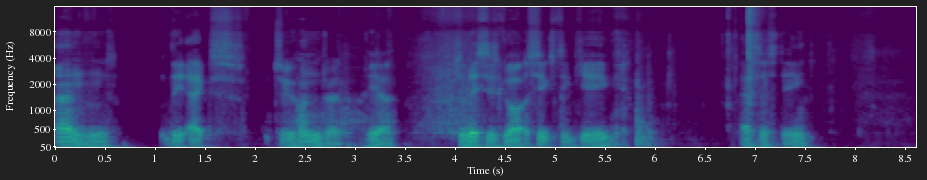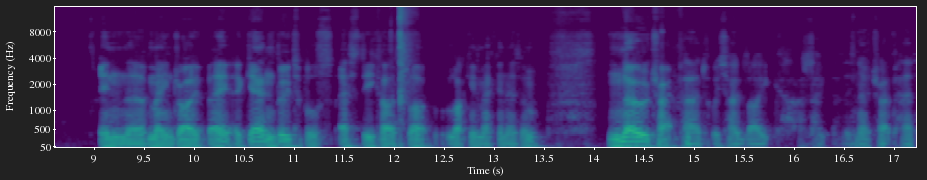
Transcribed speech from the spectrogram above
and the X200 here. So this has got a 60 gig SSD in the main drive bay. Again, bootable SD card slot, locking mechanism. No trackpad, which I like. I like that there's no trackpad.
